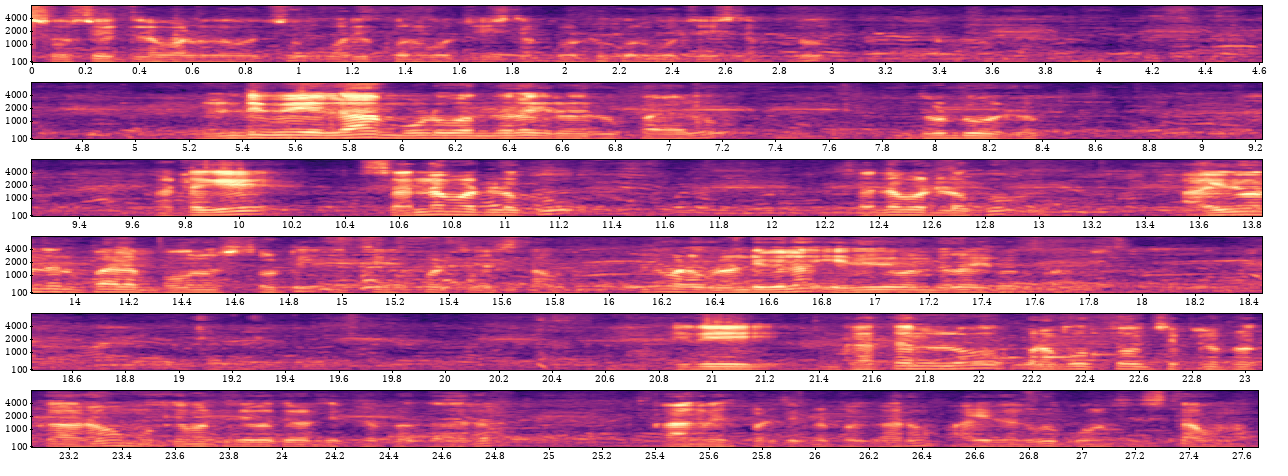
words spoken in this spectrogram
సొసైటీల వాళ్ళు కావచ్చు వరి కొనుగోలు చేసినప్పుడు ఒడ్లు కొనుగోలు చేసినప్పుడు రెండు వేల మూడు వందల ఇరవై రూపాయలు దొడ్డు వడ్లకు. అట్లాగే సన్నబడ్లకు సన్నబడ్లకు ఐదు వందల రూపాయల బోనస్ తోటి ఇచ్చి ఏర్పాటు చేస్తా. ఉన్నాం అంటే మనకు రెండు వేల ఎనిమిది వందల ఇరవై రూపాయలు ఇది గతంలో ప్రభుత్వం చెప్పిన ప్రకారం ముఖ్యమంత్రి రేవంత్ గారు చెప్పిన ప్రకారం కాంగ్రెస్ పార్టీ చెప్పిన ప్రకారం ఐదు వందలు బోనస్ ఇస్తా ఉన్నాం.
